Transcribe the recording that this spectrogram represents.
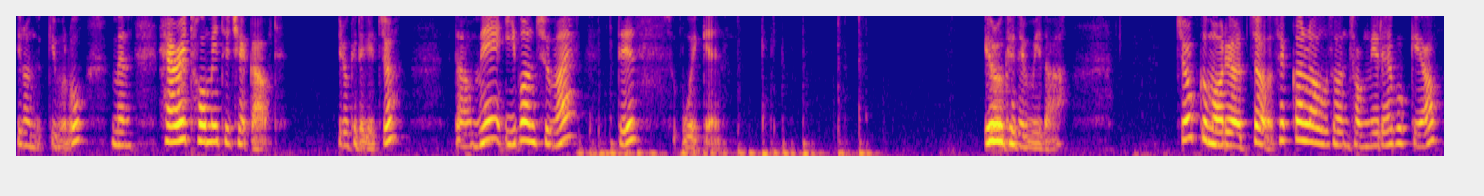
이런 느낌으로 그러면 Harry told me to check out 이렇게 되겠죠? 그 다음에 이번 주말 this weekend 이렇게 됩니다. 조금 어려웠죠? 색깔로 우선 정리를 해볼게요.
